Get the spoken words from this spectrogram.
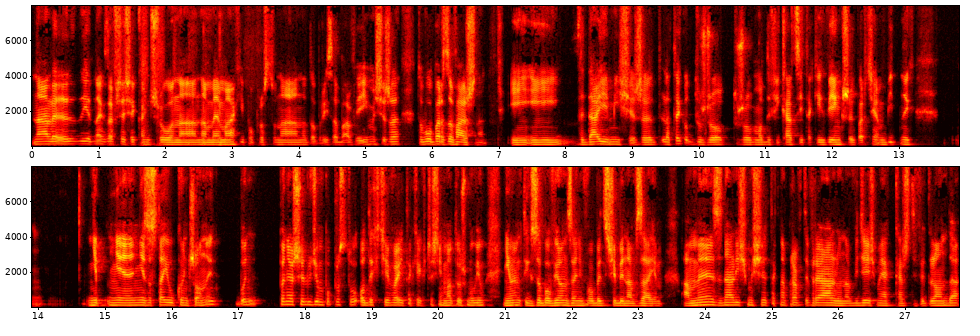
no ale jednak zawsze się kończyło na, na memach i po prostu na, na dobrej zabawie. I myślę, że to było bardzo ważne. I, i wydaje mi się, że dlatego dużo, dużo modyfikacji takich większych, bardziej ambitnych nie, nie, nie zostaje ukończonych, bo ponieważ się ludziom po prostu odechciewa i tak jak wcześniej Mateusz mówił, nie mam tych zobowiązań wobec siebie nawzajem, a my znaliśmy się tak naprawdę w realu, no widzieliśmy jak każdy wygląda,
